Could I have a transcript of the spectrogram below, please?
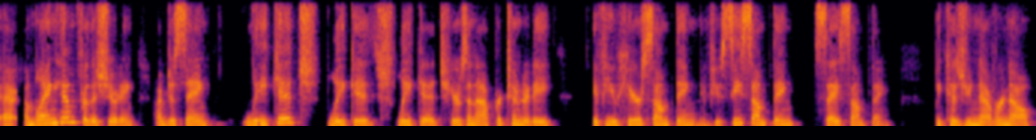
I'm blaming him for the shooting. I'm just saying leakage, leakage, leakage. Here's an opportunity if you hear something, if you see something, say something because you never know.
